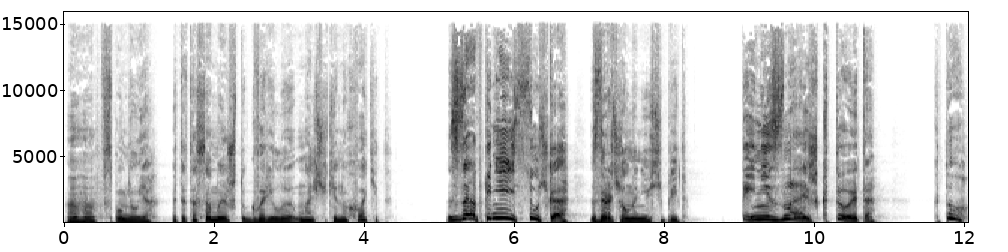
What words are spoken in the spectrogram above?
«Ага», — вспомнил я. «Это та самая, что говорила мальчики, но хватит». «Заткнись, сучка!» — зарычал на нее Сиприт. «Ты не знаешь, кто это?» «Кто?»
